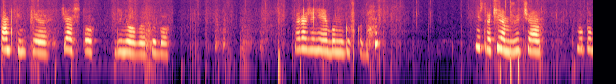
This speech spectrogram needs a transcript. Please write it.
Pumpkin pie, ciasto dyniowe chyba. Na razie nie bo mi go szkoda. Nie straciłem życia. No to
